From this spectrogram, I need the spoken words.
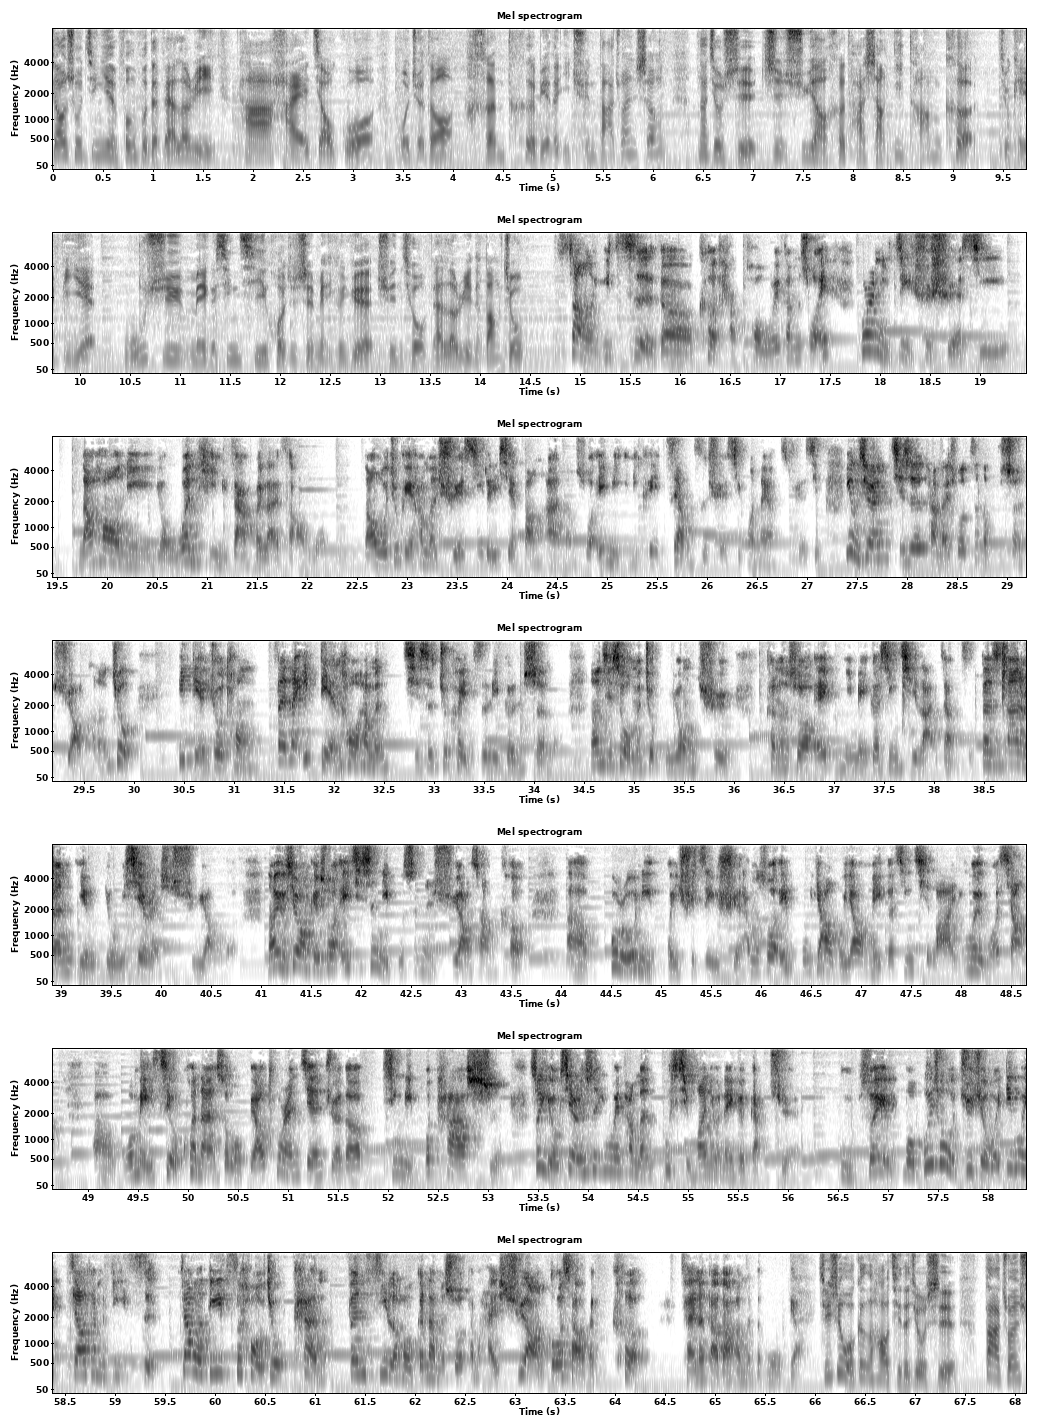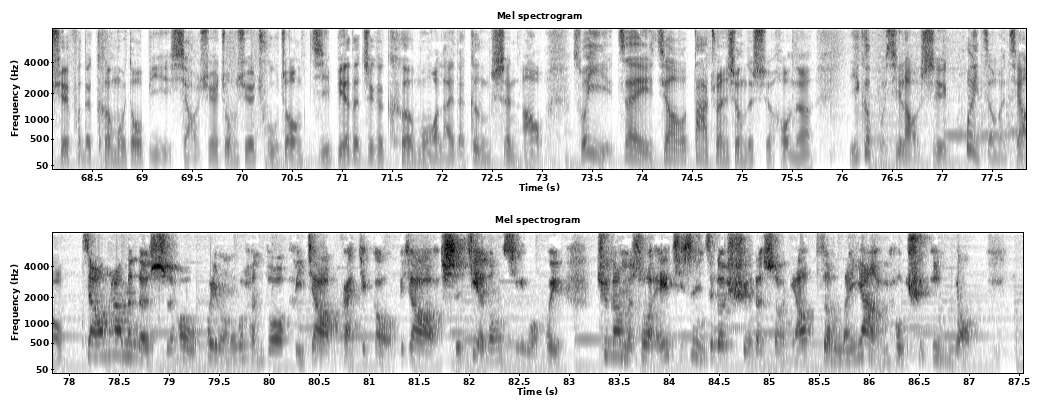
教书经验丰富的 Valerie，他还教过我觉得很特别的一群大专生，那就是只需要和他上一堂课就可以毕业，无需每个星期或者是每个月寻求 Valerie 的帮助。上了一次的课堂后，我会跟他们说：“哎，不然你自己去学习，然后你有问题你再回来找我。”然后我就给他们学习的一些方案，然后说，哎，你你可以这样子学习或那样子学习。因为有些人其实坦白说，真的不是很需要，可能就一点就通，在那一点后，他们其实就可以自力更生了。然后其实我们就不用去，可能说，哎，你每个星期来这样子。但是当然也有一些人是需要的。然后有些人可以说，哎，其实你不是很需要上课，呃，不如你回去自己学。他们说，哎，不要，我要每个星期来，因为我想，呃，我每次有困难的时候，我不要突然间觉得心里不踏实。所以有些人是因为他们不喜欢有那个感觉，嗯，所以我不会说我拒绝，我一定会教他们第一次，教了第一次后就看分析然后跟他们说，他们还需要多少的课。才能达到他们的目标。其实我更好奇的就是，大专学府的科目都比小学、中学、初中级别的这个科目来得更深奥，所以在教大专生的时候呢，一个补习老师会怎么教？教他们的时候会融入很多比较 practical、比较实际的东西。我会去跟他们说，哎，其实你这个学的时候，你要怎么样以后去应用，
